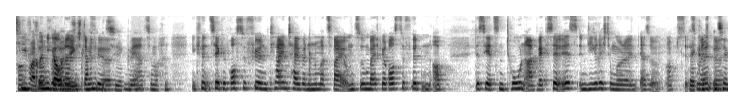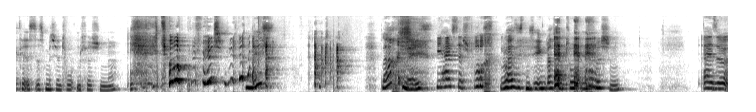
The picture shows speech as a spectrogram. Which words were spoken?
tiefgründiger oder sich dafür mehr zu machen. Den Quintenzirkel brauchst du für einen kleinen Teil bei der Nummer zwei, um zum Beispiel rauszufinden, ob das jetzt ein Tonartwechsel ist in die Richtung oder also ob es jetzt Der Quintenzirkel ist es mit den toten Fischen, ne? Totenfischen. Nicht? Lach nicht. Wie heißt der Spruch? Weiß ich nicht, irgendwas mit toten Fischen. Also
